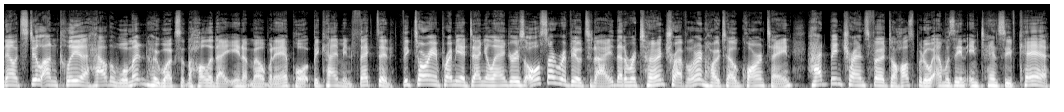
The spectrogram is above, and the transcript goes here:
Now, it's still unclear how the woman who works at the Holiday Inn at Melbourne Airport became infected. Victorian Premier Daniel Andrews also revealed today that a return traveller in hotel quarantine had been transferred to hospital and was in intensive care.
